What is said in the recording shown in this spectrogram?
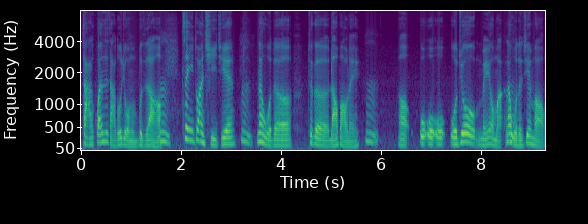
打官司打多久我们不知道哈。嗯。这一段期间，嗯，那我的这个劳保嘞，嗯。哦，我我我我就没有嘛，那我的健保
